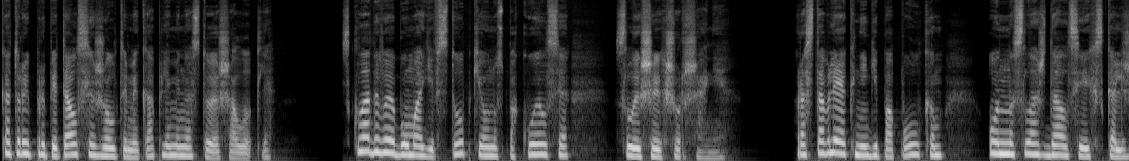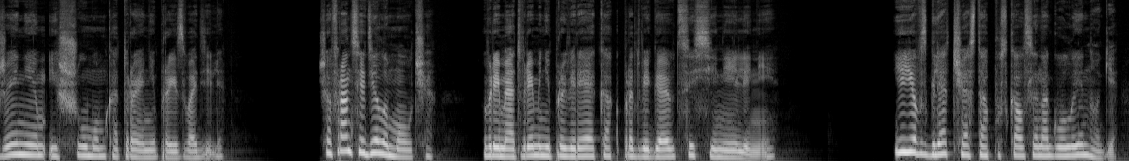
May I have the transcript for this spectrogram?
который пропитался желтыми каплями настоя шалотля. Складывая бумаги в стопки, он успокоился, слыша их шуршание. Расставляя книги по полкам, он наслаждался их скольжением и шумом, который они производили. Шафран сидела молча, время от времени проверяя, как продвигаются синие линии. Ее взгляд часто опускался на голые ноги —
